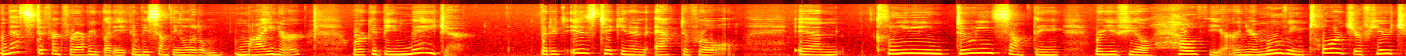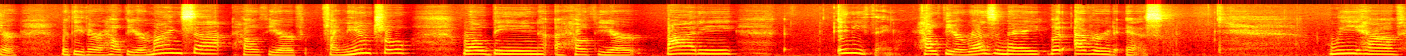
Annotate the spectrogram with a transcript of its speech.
And that's different for everybody. It can be something a little minor or it could be major. But it is taking an active role in cleaning, doing something where you feel healthier and you're moving towards your future with either a healthier mindset, healthier financial well-being, a healthier body, anything, healthier resume, whatever it is. We have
